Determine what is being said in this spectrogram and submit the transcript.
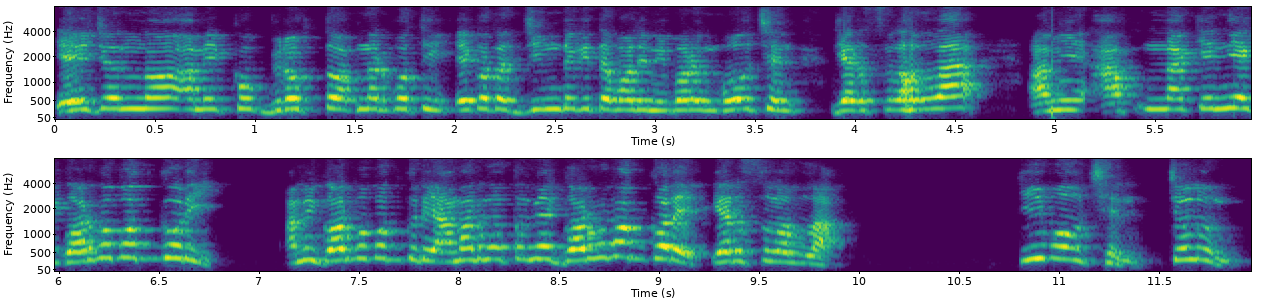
এই জন্য আমি খুব বিরক্ত আপনার প্রতি। এ কথা জিন্দগিতে বলেনি, বরং বলছেন যে রাসূলুল্লাহ, আমি আপনাকে নিয়ে গর্ববোধ করি। আমি গর্ববোধ করি, আমার মতো মেয়ে গর্ববোধ করে, ইয়া রাসূলুল্লাহ। কি বলছেন? চলুন।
